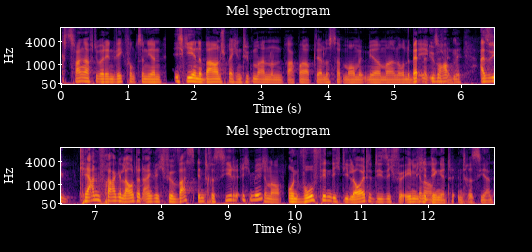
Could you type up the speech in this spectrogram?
zwanghaft über den Weg funktionieren. Ich gehe in eine Bar und spreche einen Typen an und frage mal, ob der Lust hat, morgen mit mir mal eine Runde Nee, Badminton zu überhaupt nicht. Also die Kernfrage lautet eigentlich, für was interessiere ich mich? Genau. Und wo finde ich die Leute, die sich für ähnliche Genau. Dinge interessieren?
